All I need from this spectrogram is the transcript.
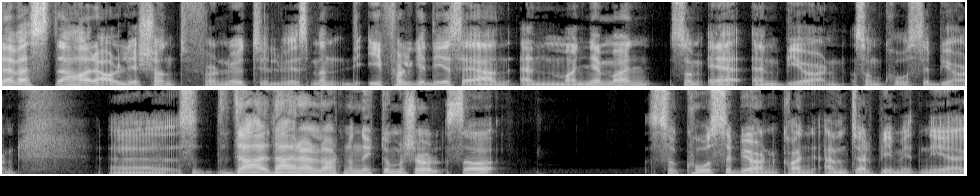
det, visst, det har jeg aldri skjønt før nå, tydeligvis, men de, ifølge de så er jeg en, en mannemann som er en bjørn, sånn kosebjørn. Uh, så der, der, har jeg lært noe nytt om meg sjøl, så, så kosebjørn kan eventuelt bli mitt nye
